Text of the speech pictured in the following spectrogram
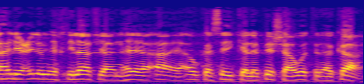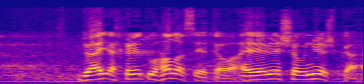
أهل علم اختلاف يعني هي آية أو كسيك لبيش أوتر أكا دعاي أخريت هلا سيتوا أيويش ونيش بكا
